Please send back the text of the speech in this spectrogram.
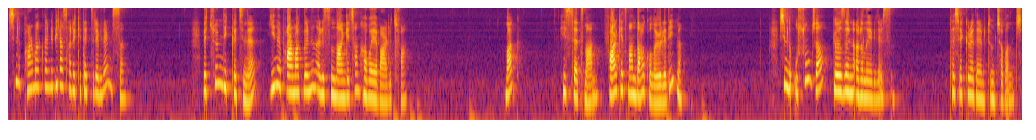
Şimdi parmaklarını biraz hareket ettirebilir misin? Ve tüm dikkatini yine parmaklarının arasından geçen havaya ver lütfen. Bak, hissetmen, fark etmen daha kolay öyle değil mi? Şimdi usulca gözlerini aralayabilirsin. Teşekkür ederim tüm çaban için.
